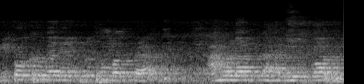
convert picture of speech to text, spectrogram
বিপক্ষ দলের প্রথম বক্তা আহলাদ তাহানি কফি।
